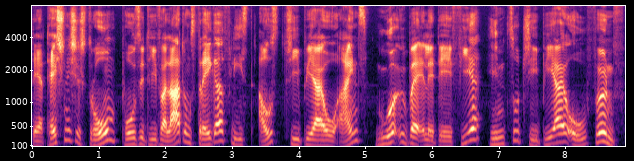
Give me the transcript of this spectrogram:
der technische Strom positiver Ladungsträger fließt aus GPIO 1 nur über LED 4 hin zu GPIO 5.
